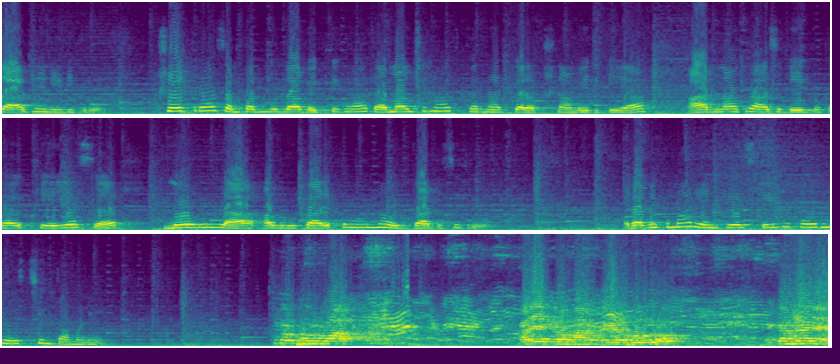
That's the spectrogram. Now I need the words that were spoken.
ಚಾಲನೆ ನೀಡಿದರು. ಕ್ಷೇತ್ರ ಸಂಪನ್ಮೂಲ ವ್ಯಕ್ತಿಗಳಾದ ಮಂಜುನಾಥ್ ಕರ್ನಾಟಕ ರಕ್ಷಣಾ ವೇದಿಕೆಯ ಆರ್ ನಾಗರಾಜ್ ಲೇಖಕ ಕೆಎಸ್ ನೂರುಲ್ಲಾ ಅವರು ಕಾರ್ಯಕ್ರಮವನ್ನು ಉದ್ಘಾಟಿಸಿದರು. Ravikumar, NKS TV four news Chintamani. ಕಾರ್ಯಕ್ರಮ ಅಂತ ಹೇಳ್ಬೋದು. ಯಾಕಂದ್ರೆ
